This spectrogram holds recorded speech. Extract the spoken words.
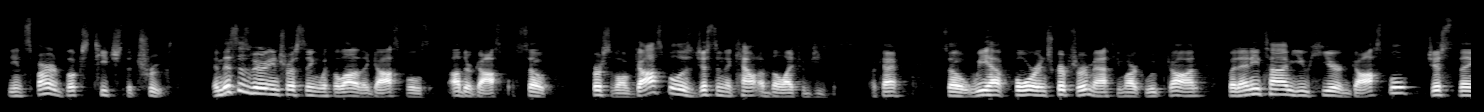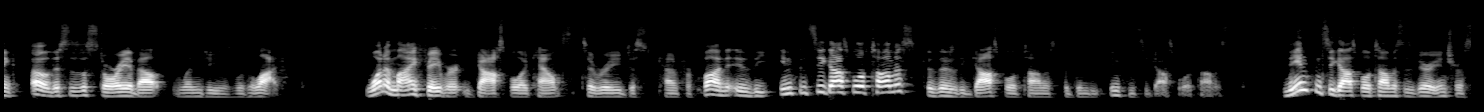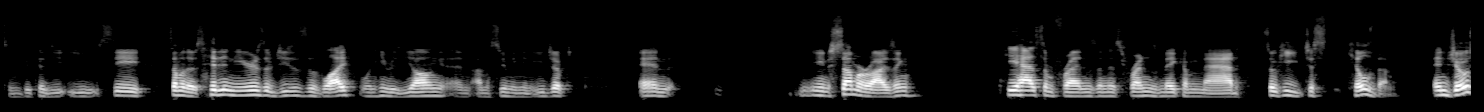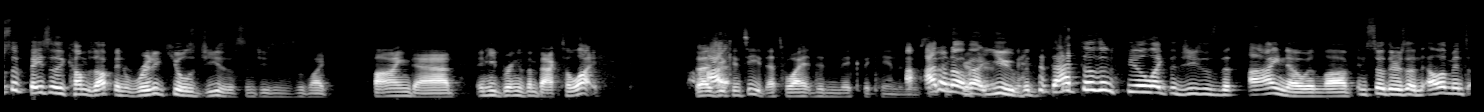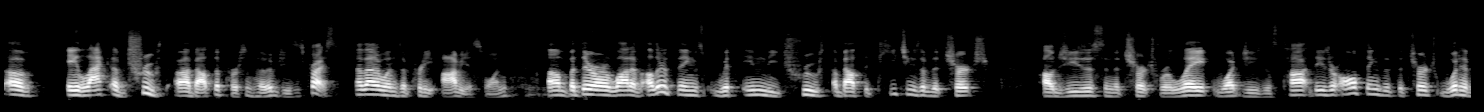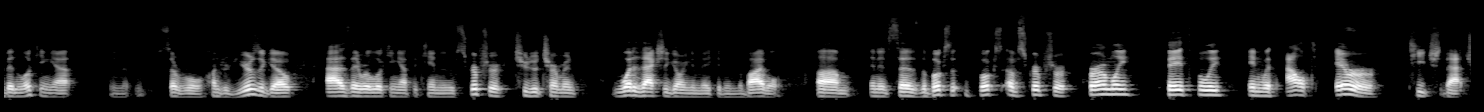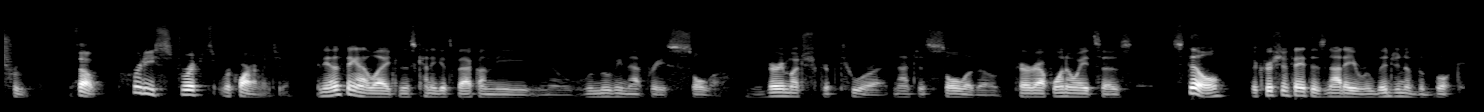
the inspired books teach the truth. And this is very interesting with a lot of the gospels, other gospels. So first of all, gospel is just an account of the life of Jesus. Okay, so we have four in Scripture: Matthew, Mark, Luke, John. But anytime you hear gospel, just think, oh, this is a story about when Jesus was alive. One of my favorite gospel accounts to read, just kind of for fun, is the infancy gospel of Thomas, because there's the gospel of Thomas, but then the infancy gospel of Thomas. The infancy gospel of Thomas is very interesting because you, you see some of those hidden years of Jesus' life when he was young, and I'm assuming in Egypt. And you know, summarizing, he has some friends, and his friends make him mad, so he just kills them. And Joseph basically comes up and ridicules Jesus, and Jesus is like, Fine, Dad, and he brings them back to life. So as I, you can see, that's why it didn't make the canon. I don't know about you, but that doesn't feel like the Jesus that I know and love. And so there's an element of a lack of truth about the personhood of Jesus Christ. Now that one's a pretty obvious one, um, but there are a lot of other things within the truth about the teachings of the church how Jesus and the church relate, what Jesus taught. These are all things that the church would have been looking at you know, several hundred years ago as they were looking at the canon of Scripture to determine what is actually going to make it in the Bible. Um, and it says the books, books of Scripture firmly, faithfully, and without error teach that truth. So, pretty strict requirement here. And the other thing I like, and this kind of gets back on the, you know, removing that phrase sola very much scriptura, not just sola, though. Paragraph 108 says, Still, the Christian faith is not a religion of the book.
